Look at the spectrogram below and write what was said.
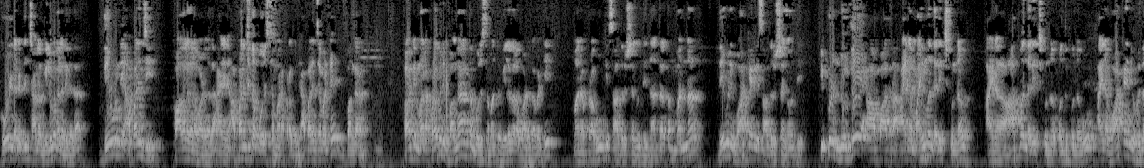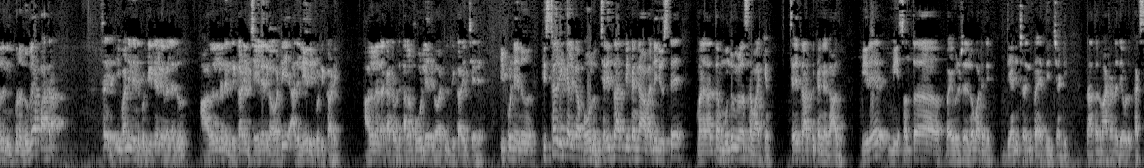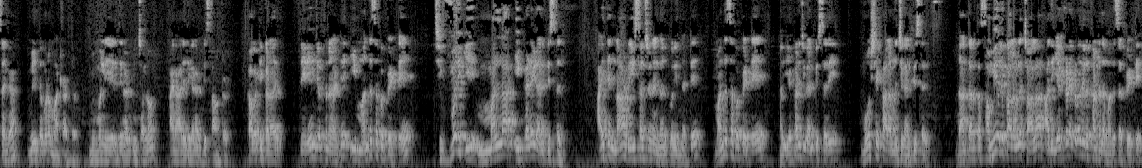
గోల్డ్ అనేది చాలా విలువగలది కదా. దేవుణ్ణి అపరించి పాదాలు గలవాడు కదా. ఆయనని అపరిచితో పోలుస్తాం మన ప్రభుని. అపరించం అంటే బంగారం. కాబట్టి మన ప్రభుని బంగారంతో పోలుస్తాం. అంత విలువగలవాడు కాబట్టి మన ప్రభువుకి సాదృశ్యంగా ఉంది. దాని తర్వాత మన దేవుని వాక్యానికి సాదృశ్యంగా ఉంది. ఇప్పుడు నువ్వే ఆ పాత్ర ఆయన మహిమను ధరించుకున్నావు ఆయన ఆత్మను ధరించుకున్నావు పొందుకున్నావు ఆయన వాక్యాన్ని హృదయలు నింపుకున్నావు. నువ్వే ఆ పాత్ర. సరే ఇవన్నీ నేను ఇప్పుడు డీటెయిల్గా వెళ్ళను. ఆ రోజుల్లో నేను రికార్డింగ్ చేయలేదు కాబట్టి అది లేదు ఇప్పుడు రికార్డింగ్ ఆ రోజుల్లో నాకు అటువంటి తలపు లేదు కాబట్టి నేను రికార్డింగ్ చేయలేదు. ఇప్పుడు నేను హిస్టారికల్గా పోను. చరిత్రాత్మకంగా అవన్నీ చూస్తే మనదంతా ముందుకు వెళ్ళాల్సిన వాక్యం. చరిత్రాత్మకంగా కాదు. మీరే మీ సొంత బైబిల్ శైలిలో వాటిని ధ్యానించడానికి ప్రయత్నించండి. నాతో మాట్లాడిన దేవుడు ఖచ్చితంగా మీతో కూడా మాట్లాడతాడు. మిమ్మల్ని ఏ రీతిగా నడిపించాలో ఆయన ఆ రీతిగా నడిపిస్తూ ఉంటాడు. కాబట్టి ఇక్కడ నేనేం చెప్తున్నానంటే ఈ మందసపు పెట్టే చివరికి మళ్ళా ఇక్కడే కనిపిస్తుంది. అయితే నా రీసెర్చ్ నేను కనుక్కొని ఏంటంటే మందసభ పెట్టే ఎక్కడి నుంచి కనిపిస్తుంది? మోసే కాలం నుంచి కనిపిస్తుంది. దాని తర్వాత సమయాల కాలంలో చాలా అది ఎక్కడెక్కడో తిరుగుతుంటుంది మందసభ పెట్టే.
